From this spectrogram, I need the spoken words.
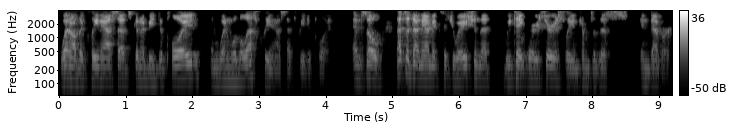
when are the clean assets going to be deployed and when will the less clean assets be deployed. And so that's a dynamic situation that we take very seriously in terms of this endeavor.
